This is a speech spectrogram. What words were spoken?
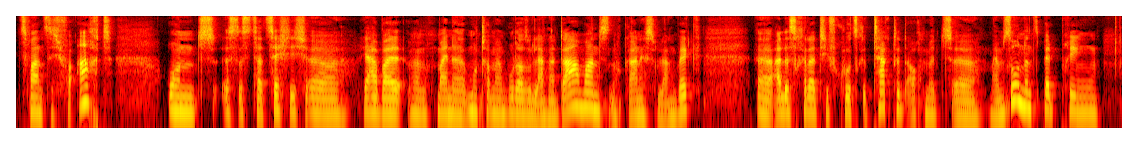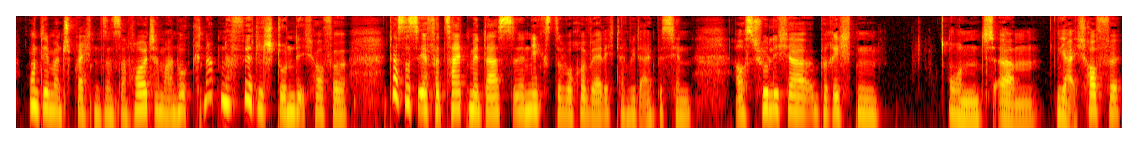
20 vor 8 und es ist tatsächlich, äh, ja, weil meine Mutter und mein Bruder so lange da waren, sind noch gar nicht so lange weg, äh, alles relativ kurz getaktet, auch mit äh, meinem Sohn ins Bett bringen. Und dementsprechend sind es dann heute mal nur knapp eine Viertelstunde. Ich hoffe, dass es ihr verzeiht mir das. Nächste Woche werde ich dann wieder ein bisschen ausführlicher berichten. Und ähm, ja, ich hoffe,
